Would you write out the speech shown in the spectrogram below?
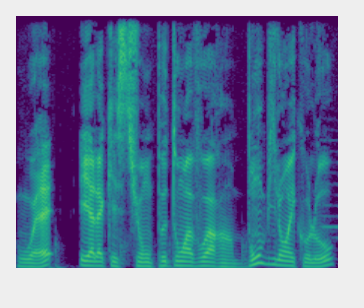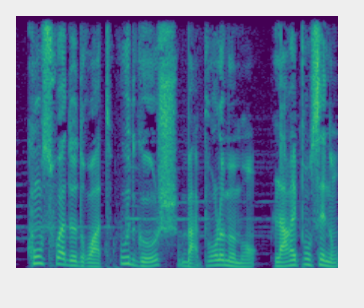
Ouais. Et à la question peut-on avoir un bon bilan écolo, qu'on soit de droite ou de gauche? Bah pour le moment, la réponse est non.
